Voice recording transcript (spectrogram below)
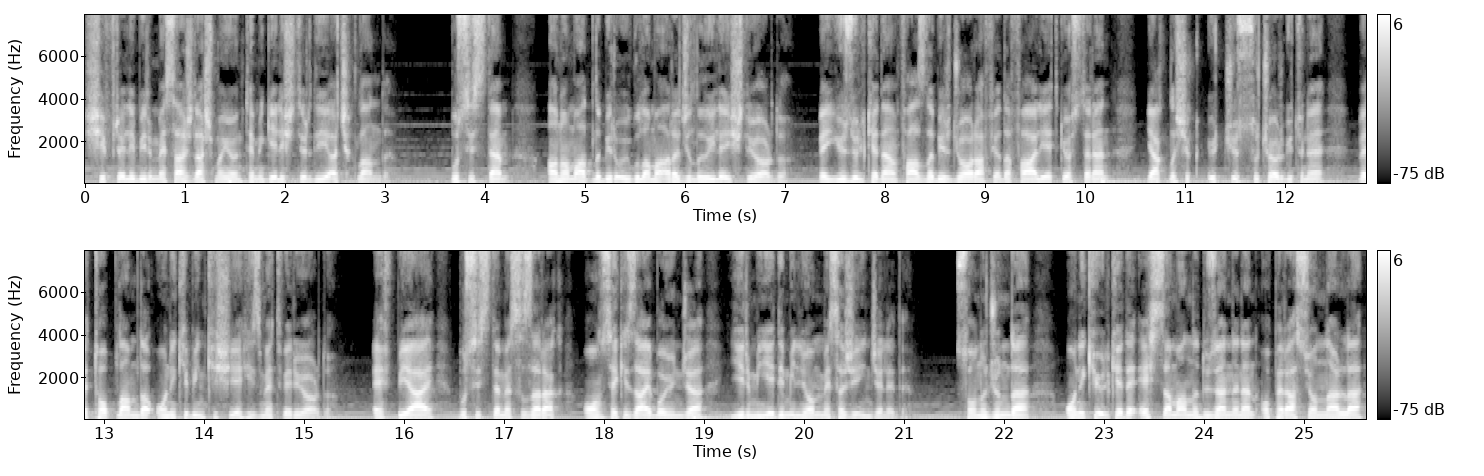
şifreli bir mesajlaşma yöntemi geliştirdiği açıklandı. Bu sistem Anom adlı bir uygulama aracılığıyla işliyordu ve 100 ülkeden fazla bir coğrafyada faaliyet gösteren yaklaşık 300 suç örgütüne ve toplamda 12 bin kişiye hizmet veriyordu. FBI bu sisteme sızarak 18 ay boyunca 27 milyon mesajı inceledi. Sonucunda 12 ülkede eş zamanlı düzenlenen operasyonlarla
